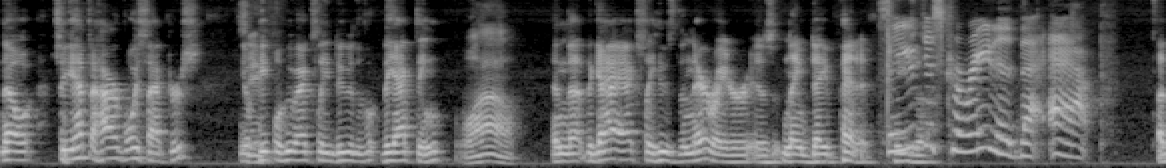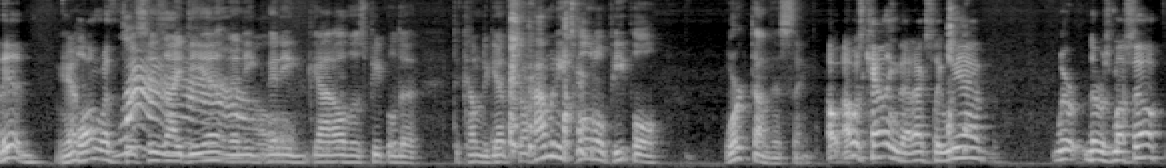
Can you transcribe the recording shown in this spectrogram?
no? So you have to hire voice actors, you know, people who actually do the, the acting. Wow. And the, the guy actually who's the narrator is named Dave Pettit. So He's you a- just created the app. I did Yep. along with Wow. It's his idea, and then he then he got all those people to to come together. So how many total people worked on this thing? I, I was counting that actually. We have we're, there was myself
